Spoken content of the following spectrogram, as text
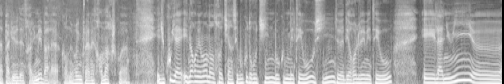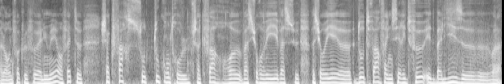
n'a pas lieu d'être allumé, ben, la corne de brume, faut la mettre en marche, quoi. Et du coup, il y a énormément d'entretien. C'est beaucoup de routine, beaucoup de météo aussi, de- des relevés météo. Et la nuit, euh, alors une fois que le feu est allumé, en fait, euh, chaque phare s'auto-contrôle. Chaque phare re- va surveiller, va, surveiller euh, d'autres phares, enfin une série de feux et de balises, voilà.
